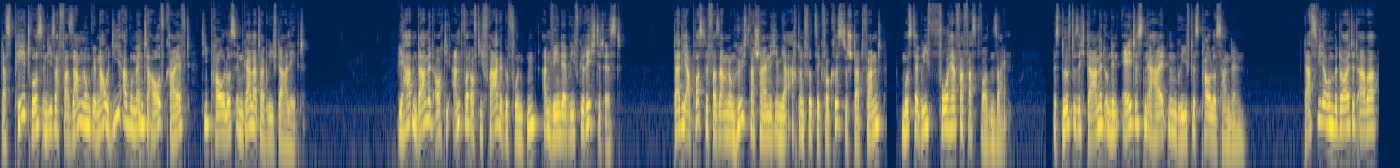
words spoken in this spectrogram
dass Petrus in dieser Versammlung genau die Argumente aufgreift, die Paulus im Galaterbrief darlegt. Wir haben damit auch die Antwort auf die Frage gefunden, an wen der Brief gerichtet ist. Da die Apostelversammlung höchstwahrscheinlich im Jahr 48 vor Christus stattfand, muss der Brief vorher verfasst worden sein. Es dürfte sich damit um den ältesten erhaltenen Brief des Paulus handeln. Das wiederum bedeutet aber,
